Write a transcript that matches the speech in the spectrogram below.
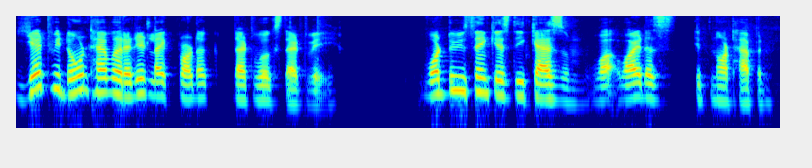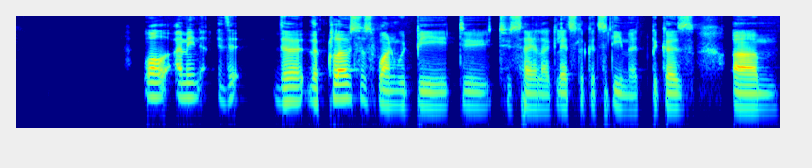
yet we don't have a Reddit-like product that works that way. What do you think is the chasm? Why, why does it not happen? Well, I mean, the, the the closest one would be to to say like let's look at Steemit because um,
